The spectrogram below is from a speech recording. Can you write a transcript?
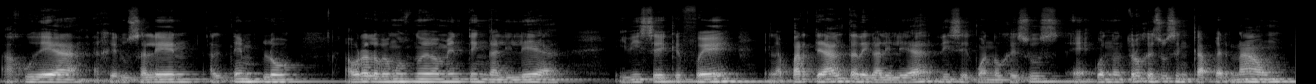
a Judea, a Jerusalén, al templo. Ahora lo vemos nuevamente en Galilea y dice que fue en la parte alta de Galilea, dice cuando Jesús, eh, cuando entró Jesús en Capernaum,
